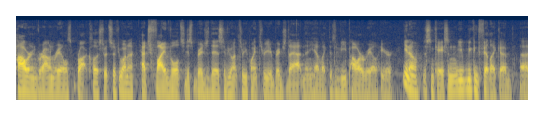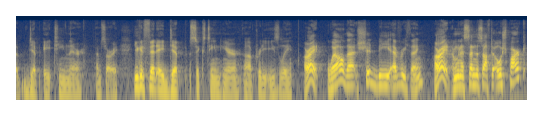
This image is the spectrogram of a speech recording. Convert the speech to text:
power and ground rails brought close to it. So if you want to attach 5 volts, you just bridge this. If you want 3.3, you bridge that. And then you have like this V power rail here, you know, just in case. And you, you can fit like a, a DIP 18 there. I'm sorry. You could fit a DIP 16 here uh, pretty easily. All right, well, that should be everything. All right, I'm gonna send this off to Osh Park.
